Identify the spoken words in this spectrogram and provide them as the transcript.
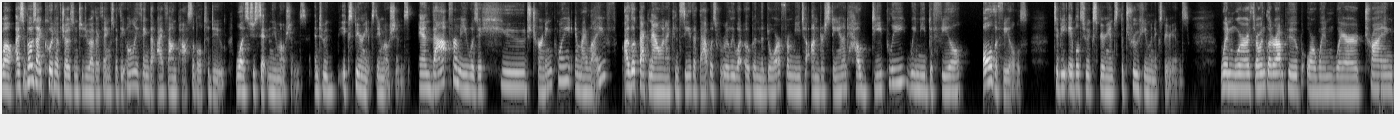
well, I suppose I could have chosen to do other things, but the only thing that I found possible to do was to sit in the emotions and to experience the emotions. And that for me was a huge turning point in my life I look back now and I can see that that was really what opened the door for me to understand how deeply we need to feel all the feels to be able to experience the true human experience. When we're throwing glitter on poop or when we're trying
